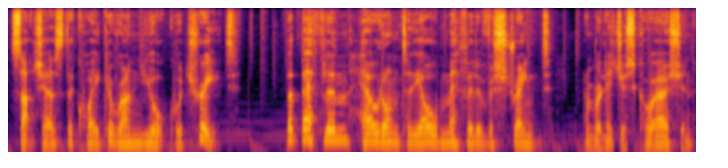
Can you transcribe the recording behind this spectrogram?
such as the Quaker run York Retreat. But Bethlem held on to the old method of restraint and religious coercion.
